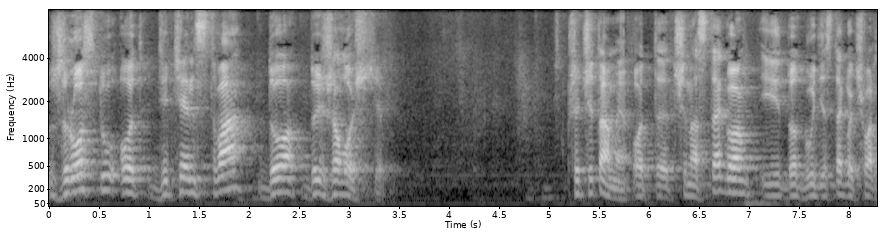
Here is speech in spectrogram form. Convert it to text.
wzrostu od dzieciństwa do dojrzałości. Przeczytamy od 13 i do 24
